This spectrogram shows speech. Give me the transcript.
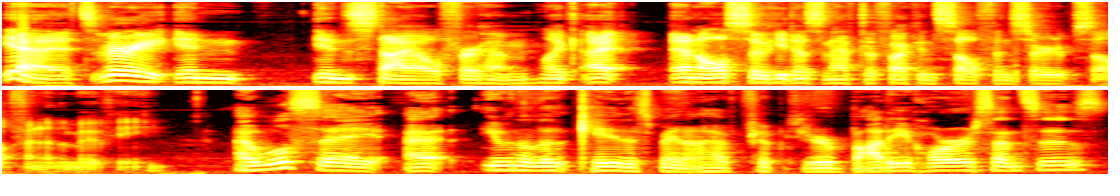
yeah, it's very in in style for him. Like I and also he doesn't have to fucking self insert himself into the movie. I will say, I, even though the, Katie, this may not have tripped your body horror senses,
